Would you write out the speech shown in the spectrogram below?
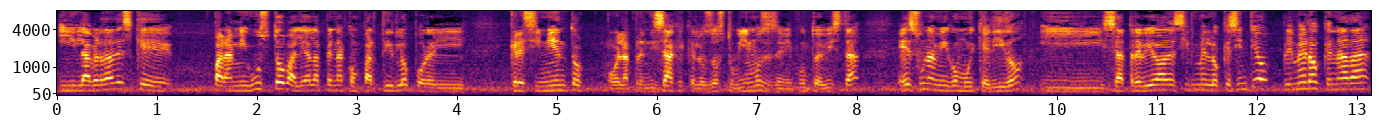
Y la verdad es que para mi gusto valía la pena compartirlo por el crecimiento o el aprendizaje que los dos tuvimos desde mi punto de vista. Es un amigo muy querido y se atrevió a decirme lo que sintió. Primero que nada,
